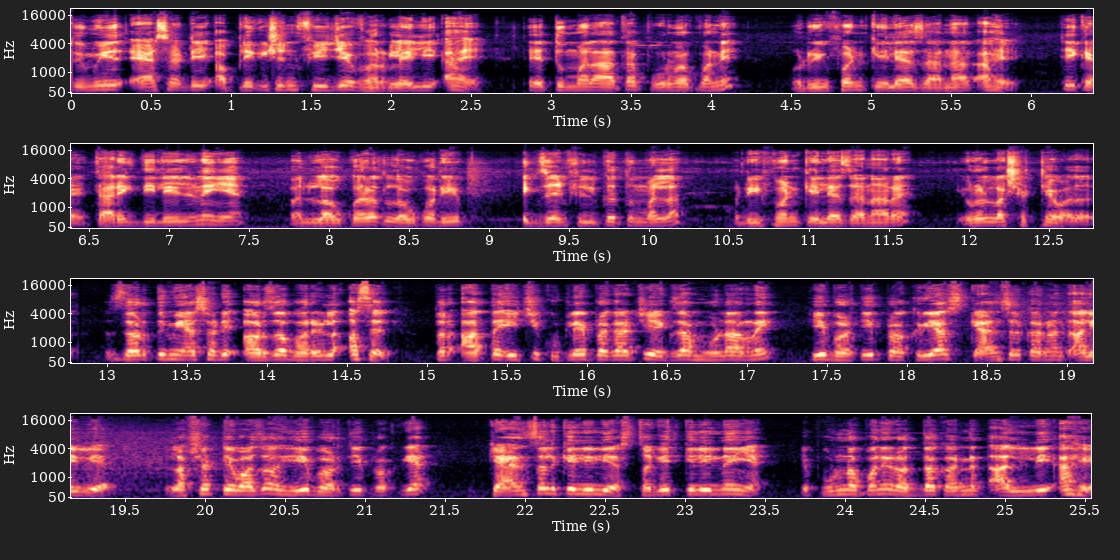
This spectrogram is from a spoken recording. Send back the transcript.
तुम्ही यासाठी अप्लिकेशन फी जे भरलेली आहे ते तुम्हाला आता पूर्णपणे रिफंड केल्या जाणार आहे. ठीक आहे? तारीख दिलेली नाही आहे पण लवकरात लवकर ही एक्झाम शुल्क तुम्हाला रिफंड केल्या जाणार आहे. एवढं लक्षात ठेवा. जर तुम्ही यासाठी अर्ज भरलेला असेल तर आता याची कुठल्याही प्रकारची एक्झाम होणार नाही. ही भरती प्रक्रिया कॅन्सल करण्यात आलेली आहे. लक्षात ठेवायचं ही भरती प्रक्रिया कॅन्सल केलेली आहे स्थगित केलेली नाही आहे हे पूर्णपणे रद्द करण्यात आलेली आहे.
